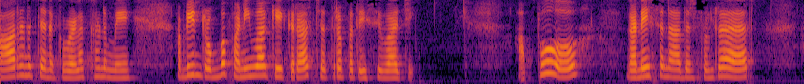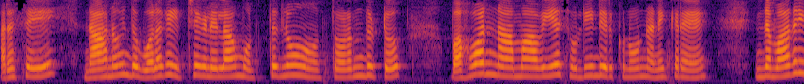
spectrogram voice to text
காரணத்தை எனக்கு விளக்கணுமே அப்படின்னு ரொம்ப பணிவாக கேட்குறார் சத்ரபதி சிவாஜி. அப்போது கணேசநாதர் சொல்கிறார் அரசே நானும் இந்த உலக இச்சைகளெல்லாம் மொத்தலும் திறந்துட்டு பகவான் நாமாவையே சொல்லிட்டு இருக்கணும்னு நினைக்கிறேன். இந்த மாதிரி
